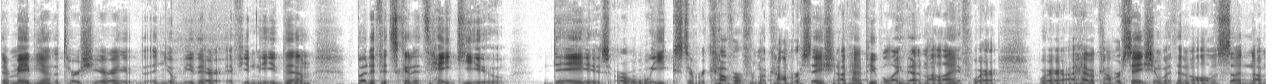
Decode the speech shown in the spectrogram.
they're maybe on the tertiary and you'll be there if you need them. But if it's gonna take you days or weeks to recover from a conversation. I've had people like that in my life where where I have a conversation with them and all of a sudden I'm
